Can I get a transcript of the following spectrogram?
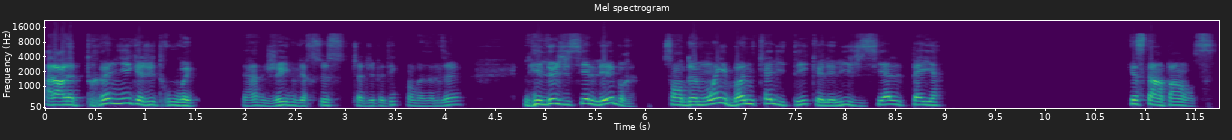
Alors, le premier que j'ai trouvé, hein, G versus ChatGPT, on va se le dire, les logiciels libres sont de moins bonne qualité que les logiciels payants. Qu'est-ce que tu en penses?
